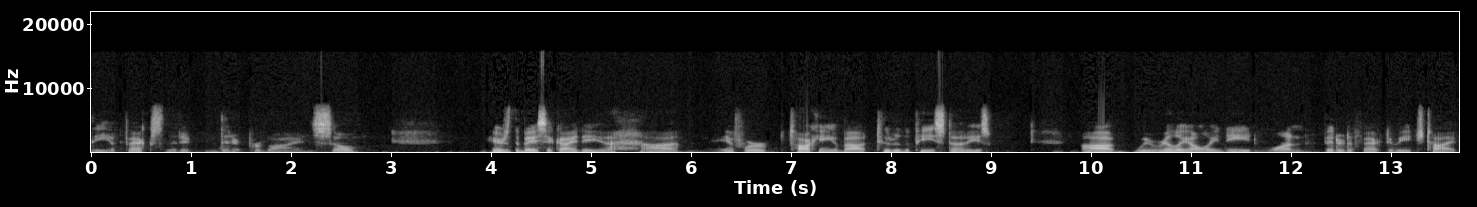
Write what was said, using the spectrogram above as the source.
the effects that it that it provides. So here's the basic idea. Uh, if we're talking about two to the p studies, uh, we really only need one fitted effect of each type.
